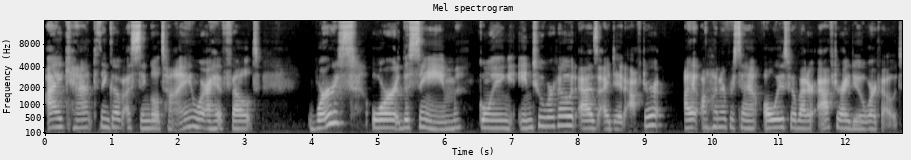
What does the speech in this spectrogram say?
I can't think of a single time where I have felt worse or the same going into a workout as I did after. I 100% always feel better after I do a workout.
